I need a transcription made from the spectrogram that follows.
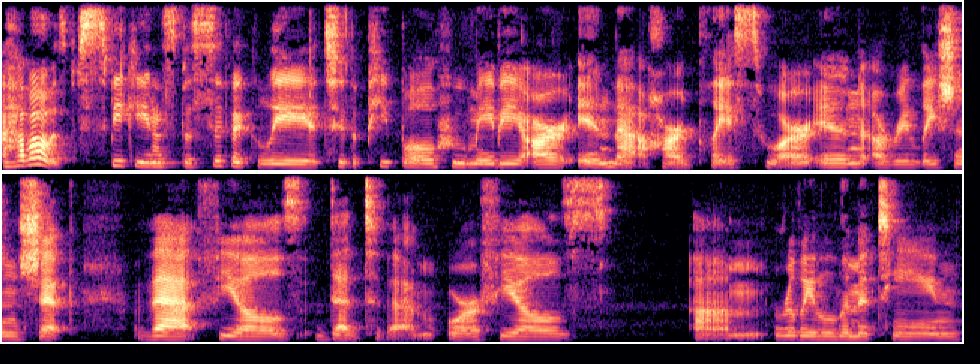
how about speaking specifically to the people who maybe are in that hard place, who are in a relationship that feels dead to them or feels um, really limiting?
